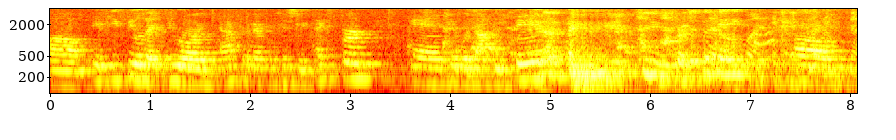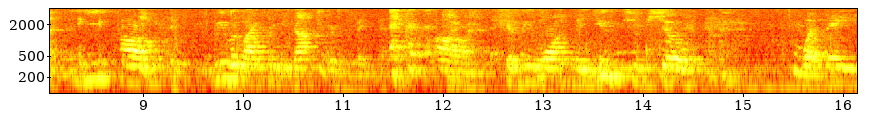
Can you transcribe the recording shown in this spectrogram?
Um, If you feel that you are an African-American history expert and it would not be fair to participate, um, you- um, we would like for you not to participate. Because we want the youth to show what they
